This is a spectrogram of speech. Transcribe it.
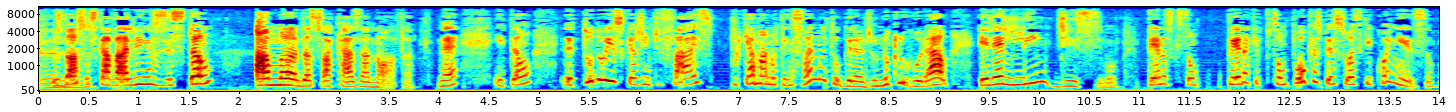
Uhum. Os nossos cavalinhos estão amando a sua casa nova, né? Então, é tudo isso que a gente faz, porque a manutenção é muito grande. O núcleo rural, ele é lindíssimo. Penas que são pena que são poucas pessoas que conheçam,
